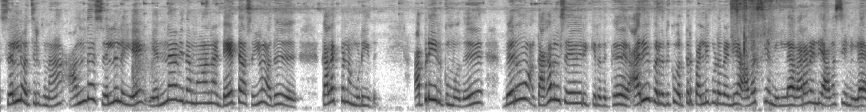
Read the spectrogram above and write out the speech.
செல் வச்சிருக்குன்னா அந்த செல்லுலயே என்ன விதமான டேட்டாஸையும் அது கலெக்ட் பண்ண முடியுது. அப்படி இருக்கும்போது வெறும் தகவல் சேகரிக்கிறதுக்கு அறிவு பெறதுக்கு ஒருத்தர் பள்ளிக்கூட வேண்டிய அவசியம் இல்லை வர வேண்டிய அவசியம் இல்லை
